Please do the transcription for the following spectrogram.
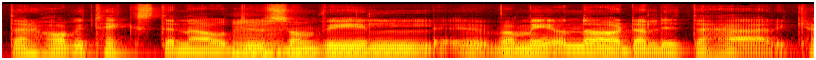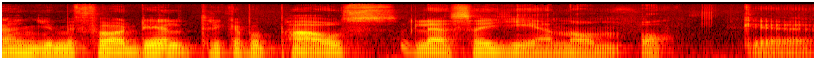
Där har vi texterna och du Mm. som vill eh, vara med och nörda lite här kan ju med fördel trycka på paus, läsa igenom och eh,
